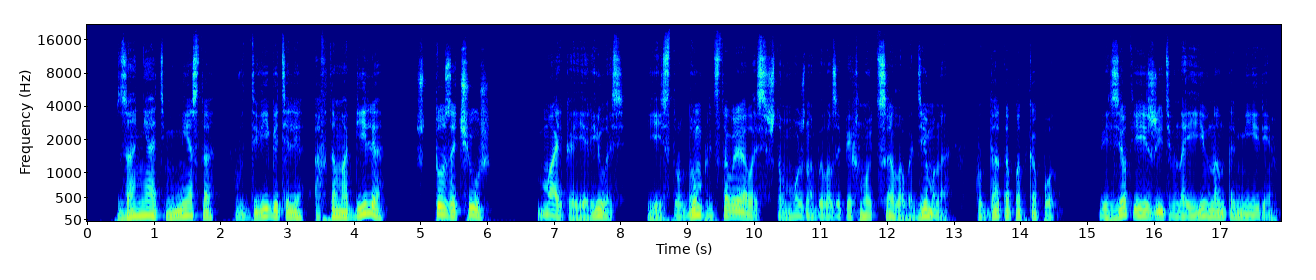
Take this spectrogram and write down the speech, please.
«Занять место в двигателе автомобиля? Что за чушь?» Майка ярилась. Ей с трудом представлялось, что можно было запихнуть целого демона куда-то под капот. Везет ей жить в наивном-то мире.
